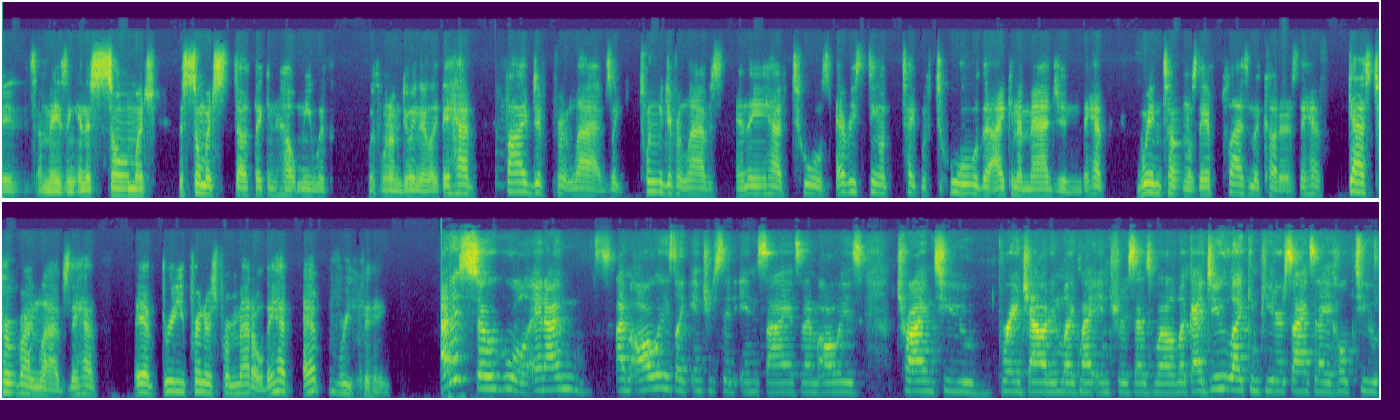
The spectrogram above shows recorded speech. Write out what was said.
It's amazing. And there's so much, there's so much stuff that can help me with, with what I'm doing there. Like they have five different labs, like 20 different labs, and they have tools, every single type of tool that I can imagine. They have wind tunnels, they have plasma cutters, they have gas turbine labs, they have they have 3D printers for metal, they have everything. That is so cool. And I'm I'm always like interested in science and I'm always trying to branch out in like my interests as well. Like I do like computer science and I hope to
